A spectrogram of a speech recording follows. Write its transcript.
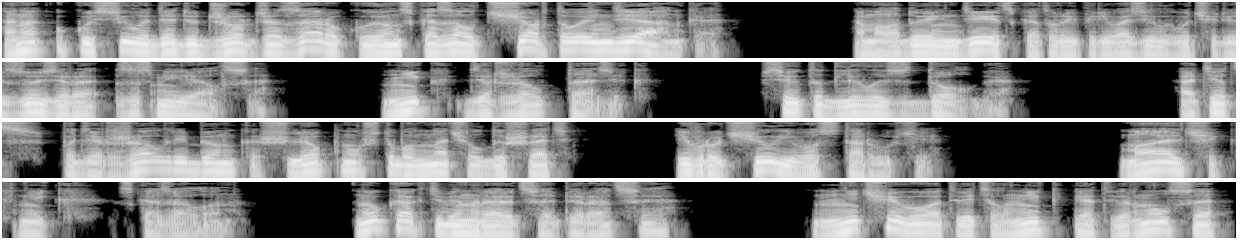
Она укусила дядю Джорджа за руку, и он сказал «Чертова индианка!». А молодой индеец, который перевозил его через озеро, засмеялся. Ник держал тазик. Все это длилось долго. Отец подержал ребенка, шлепнул, чтобы он начал дышать, и вручил его старухе. «Мальчик, Ник», — сказал он. «Ну, как тебе нравится операция?» «Ничего», — ответил Ник и отвернулся,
